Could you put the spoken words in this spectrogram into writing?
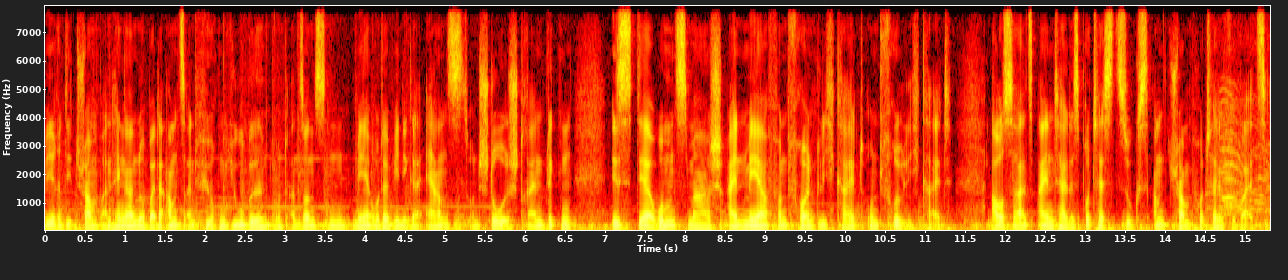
Während die Trump-Anhänger nur bei der Amtseinführung jubeln und ansonsten mehr oder weniger ernst und stoisch dreinblicken, ist der Women's March ein Meer von Freundlichkeit und Fröhlichkeit, außer als ein Teil des Protestzugs am Trump-Hotel vorbeizieht.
